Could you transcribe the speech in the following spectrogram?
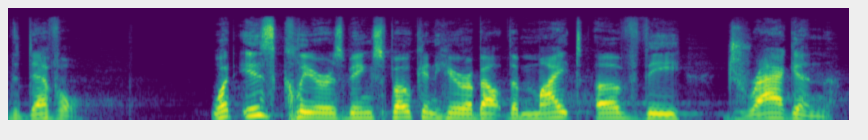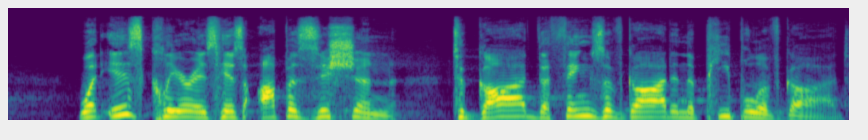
the devil. What is clear is being spoken here about the might of the dragon. What is clear is his opposition to God, the things of God, and the people of God.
